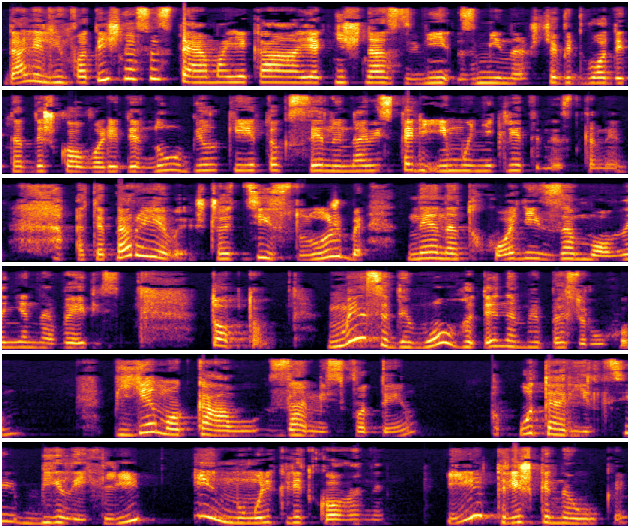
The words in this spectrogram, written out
Далі лімфатична система, яка як нічна зміна, що відводить надлишкову рідину, білки і токсини, навіть старі імунні клітини з тканин. А тепер уяви, що ці служби не надходять замовлення на вивіз. Тобто ми сидимо годинами без руху, п'ємо каву замість води, у тарілці білий хліб і нуль клітковини. І трішки науки.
